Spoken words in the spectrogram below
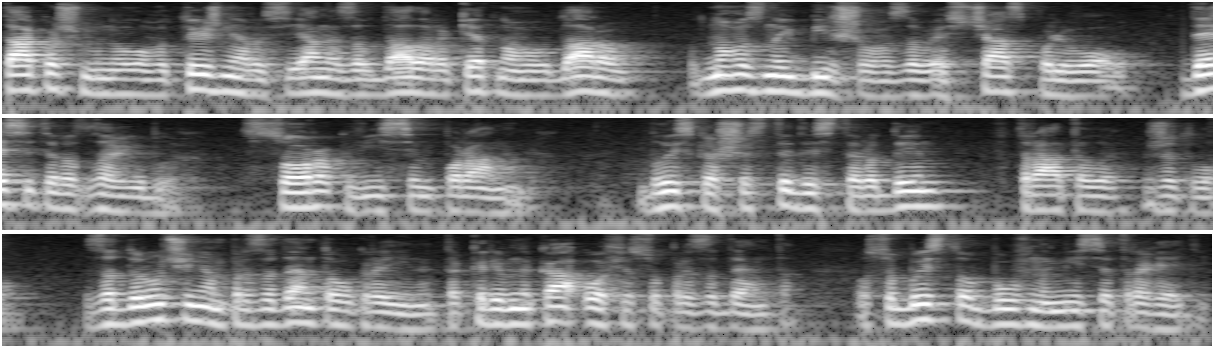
Також минулого тижня росіяни завдали ракетного удару одного з найбільшого за весь час по Львову. 10 загиблих, 48 поранених. Близько 60 родин втратили житло. За дорученням президента України та керівника Офісу президента особисто був на місці трагедії.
